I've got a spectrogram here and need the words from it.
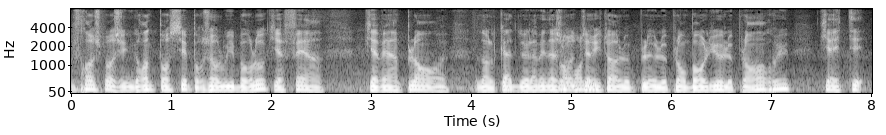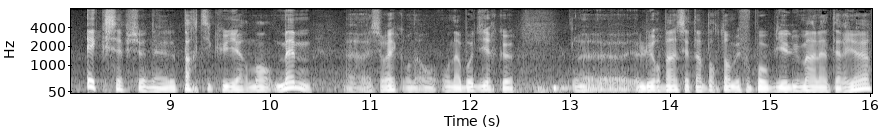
franchement, j'ai une grande pensée pour Jean-Louis Borloo qui a fait un, qui avait un plan euh, dans le cadre de l'aménagement du territoire, le, plan banlieue, le plan en rue, qui a été exceptionnel, particulièrement, même, euh, c'est vrai qu'on a, on a beau dire que l'urbain c'est important, mais il ne faut pas oublier l'humain à l'intérieur,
